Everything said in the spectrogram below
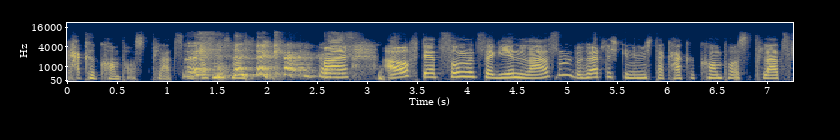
Kacke-Kompostplatz. Das muss man mal auf der Zunge zergehen lassen. Behördlich genehmigter Kacke-Kompostplatz.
